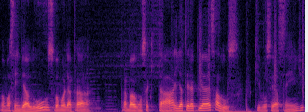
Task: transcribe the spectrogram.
Vamos acender a luz, vamos olhar para a bagunça que tá e a terapia é essa luz que você acende.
